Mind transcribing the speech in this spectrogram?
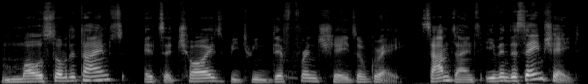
Most of the times, it's a choice between different shades of gray, sometimes even the same shade.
